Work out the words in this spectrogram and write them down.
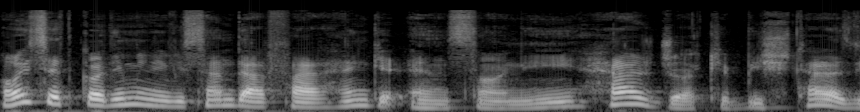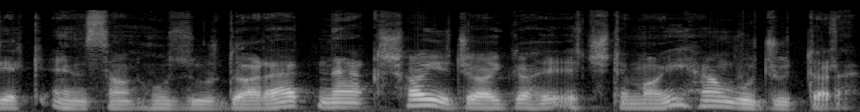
آقای ستکادی می نویسند در فرهنگ انسانی هر جا که بیشتر از یک انسان حضور دارد نقش های جایگاه اجتماعی هم وجود دارد.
